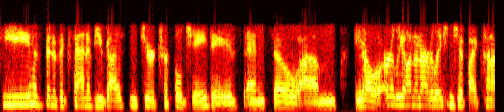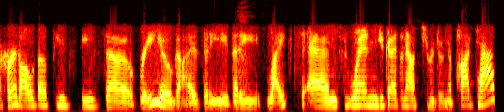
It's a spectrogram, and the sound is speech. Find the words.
he has been a big fan of you guys since your Triple J days. And so, um, you know, early on in our relationship, I kind of heard all about these these uh, radio guys that he that he liked. And when you guys announced you were doing a podcast,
